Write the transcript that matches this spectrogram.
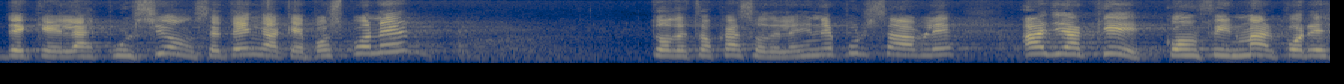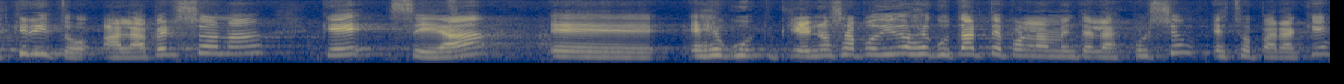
de que la expulsión se tenga que posponer, todos estos casos de ley inexpulsable, haya que confirmar por escrito a la persona que, eh, que no se ha podido ejecutar temporalmente la expulsión. ¿Esto para qué?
